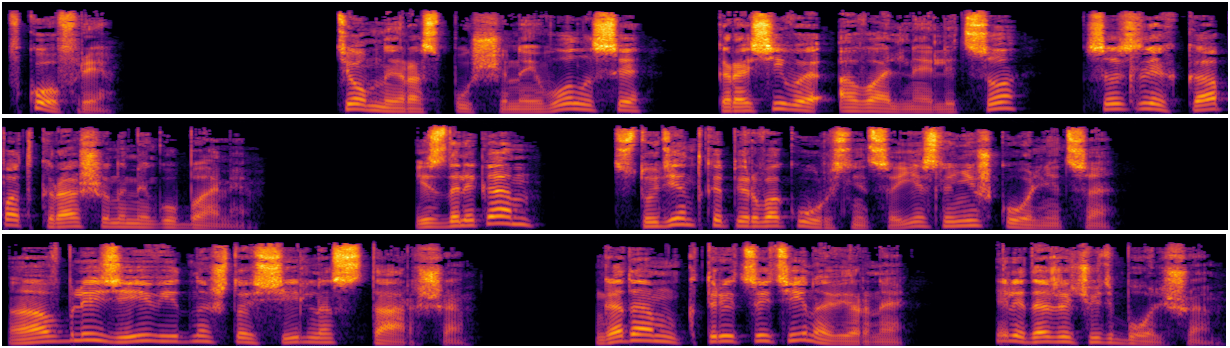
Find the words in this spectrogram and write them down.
в кофре. Темные распущенные волосы, красивое овальное лицо — со слегка подкрашенными губами. Издалека студентка-первокурсница, если не школьница, а вблизи видно, что сильно старше. Годам к тридцати, наверное, или даже чуть больше.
